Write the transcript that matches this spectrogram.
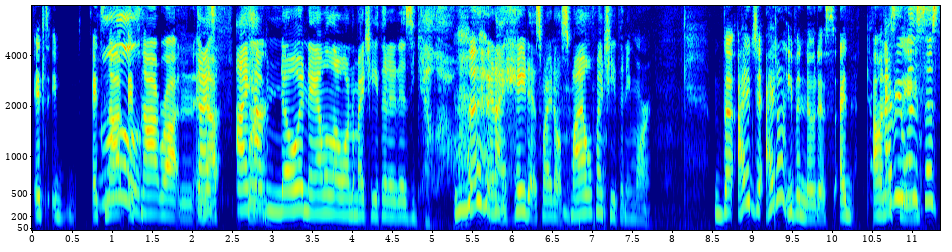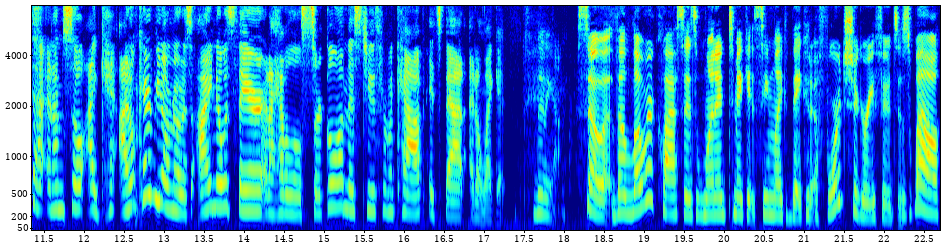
It's it's not it's not rotten Guys, enough. I have no enamel on one of my teeth and it is yellow. and I hate it, so I don't smile with my teeth anymore. the I, I don't even notice. I honestly Everyone says that, and I'm so I can't. I don't care if you don't notice. I know it's there, and I have a little circle on this tooth from a cap. It's bad. I don't like it. Moving on. So the lower classes wanted to make it seem like they could afford sugary foods as well,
